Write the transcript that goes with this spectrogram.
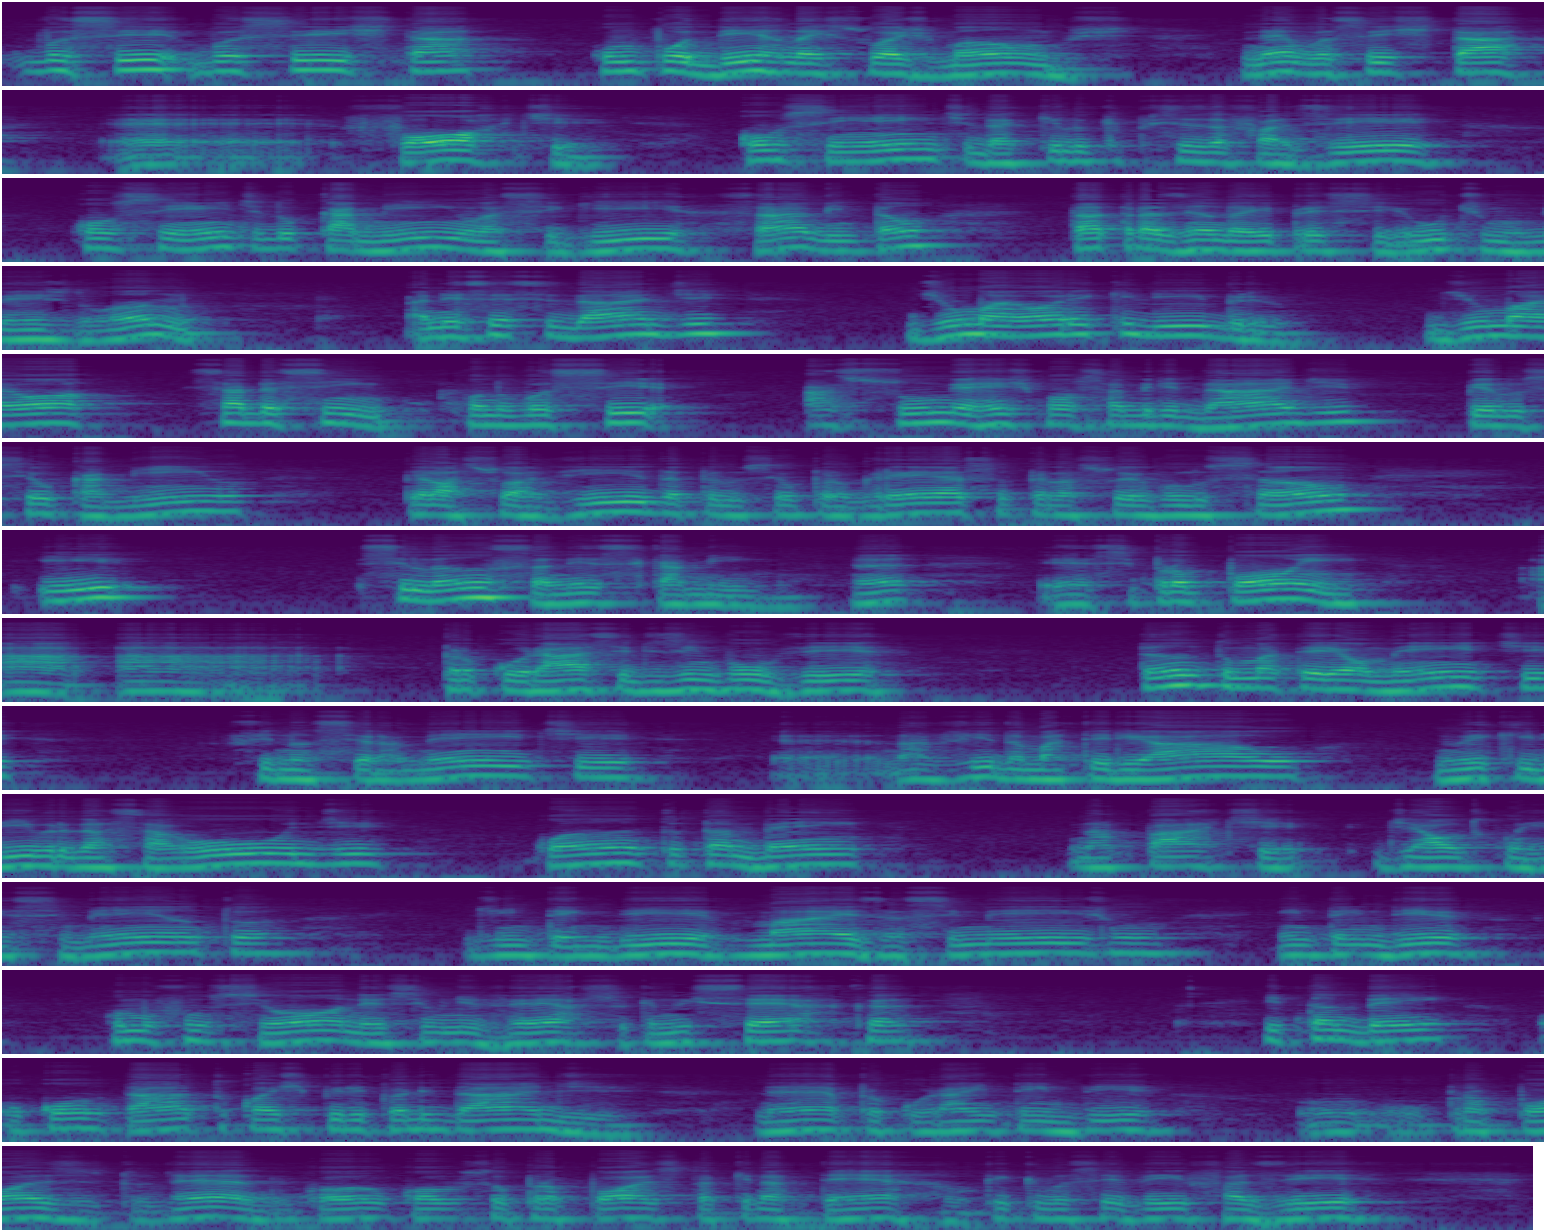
você você está com poder nas suas mãos, né? Você está é, forte, consciente daquilo que precisa fazer, consciente do caminho a seguir, sabe? Então, está trazendo aí para esse último mês do ano a necessidade de um maior equilíbrio, de um maior, sabe assim, quando você assume a responsabilidade pelo seu caminho, pela sua vida, pelo seu progresso, pela sua evolução e se lança nesse caminho, né? É, se propõe a, a procurar se desenvolver tanto materialmente, financeiramente, é, na vida material, no equilíbrio da saúde, quanto também na parte de autoconhecimento, de entender mais a si mesmo, entender como funciona esse universo que nos cerca e também o contato com a espiritualidade, né? procurar entender o, o propósito, né? qual, qual o seu propósito aqui na Terra, o que, que você veio fazer.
